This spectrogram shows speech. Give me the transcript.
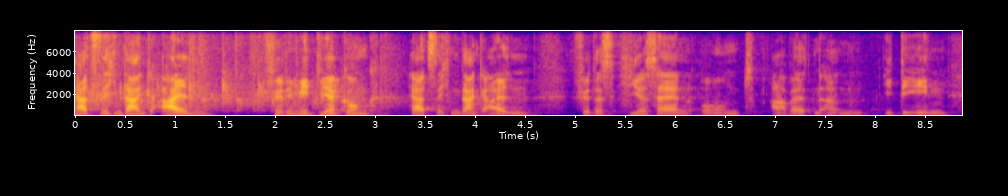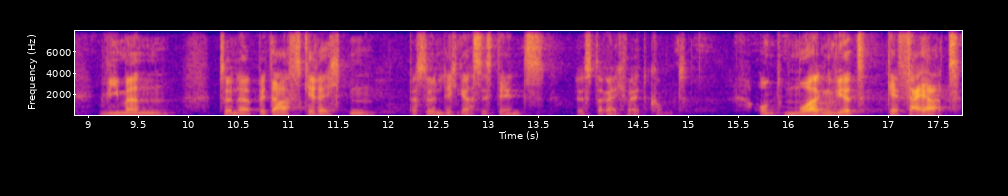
Herzlichen Dank allen für die Mitwirkung. Herzlichen Dank allen für das Hiersein und Arbeiten an Ideen, wie man zu einer bedarfsgerechten persönlichen Assistenz österreichweit kommt. Und morgen wird gefeiert.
